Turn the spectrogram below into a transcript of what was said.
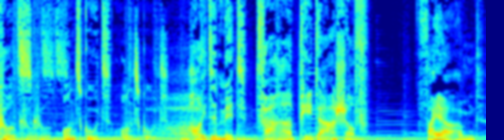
Kurz und gut und gut. Heute mit Pfarrer Peter Aschoff. Feierabend.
